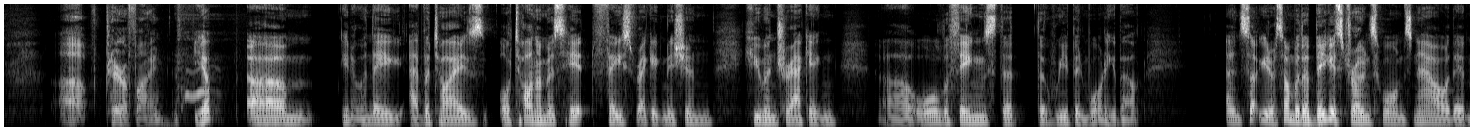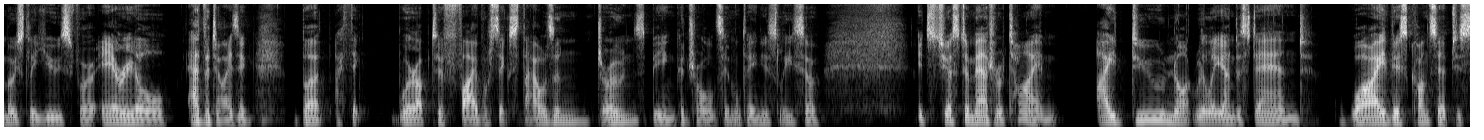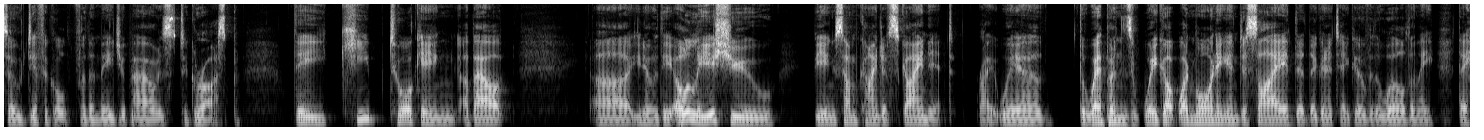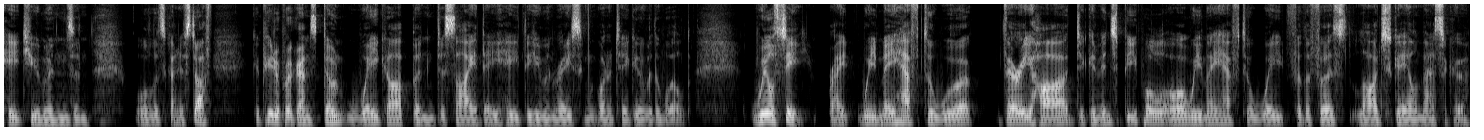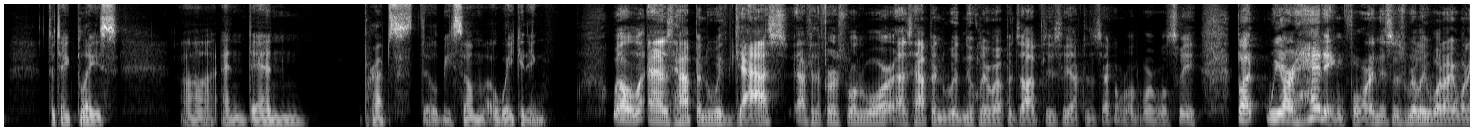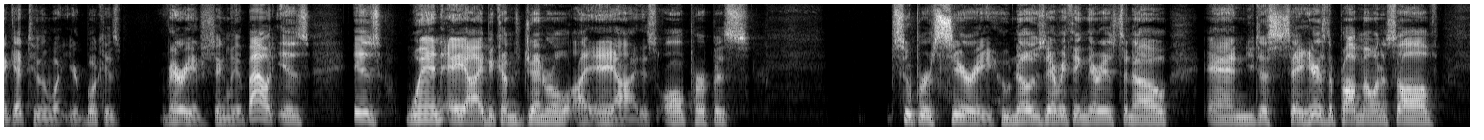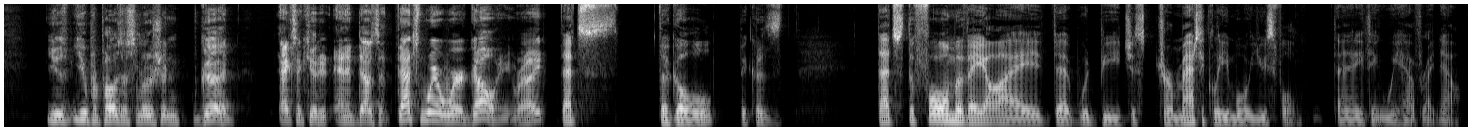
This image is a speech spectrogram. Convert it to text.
uh, terrifying. Yep. Um, you know, and they advertise autonomous hit, face recognition, human tracking, uh, all the things that that we've been warning about and so you know some of the biggest drone swarms now they're mostly used for aerial advertising but i think we're up to five or six thousand drones being controlled simultaneously. So it's just a matter of time. I do not really understand why this concept is so difficult for the major powers to grasp. They keep talking about uh, you know the only issue being some kind of skynet right where the weapons wake up one morning and decide that they're going to take over the world and they, they hate humans and all this kind of stuff. Computer programs don't wake up and decide they hate the human race and want to take over the world. We'll see, right? We may have to work very hard to convince people, or we may have to wait for the first large scale massacre to take place. Uh, and then perhaps there'll be some awakening well, as happened with gas after the First World War, as happened with nuclear weapons, obviously after the Second World War, we'll see. But we are heading for, and this is really what I want to get to, and what your book is very interestingly about, is is when AI becomes general AI, this all-purpose super Siri who knows everything there is to know, and you just say, "Here's the problem I want to solve." You you propose a solution, good, execute it, and it does it. That's where we're going, right? That's the goal because that's the form of AI that would be just dramatically more useful than anything we have right now.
